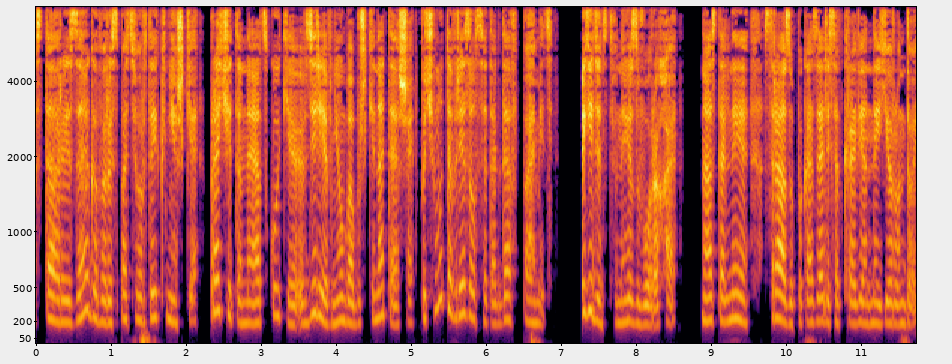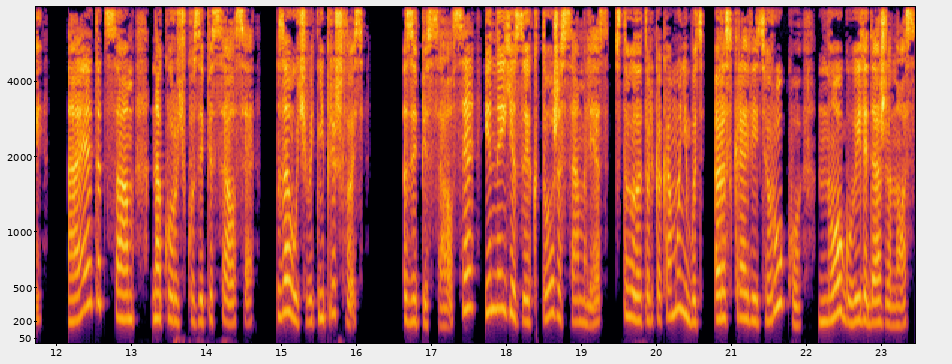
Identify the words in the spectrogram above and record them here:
Старый заговор из потертой книжки, прочитанный от скуки в деревне у бабушки Наташи, почему-то врезался тогда в память. Единственный из вороха. На остальные сразу показались откровенной ерундой. А этот сам на корочку записался. Заучивать не пришлось. Записался, и на язык тоже сам лез. Стоило только кому-нибудь раскровить руку, ногу или даже нос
